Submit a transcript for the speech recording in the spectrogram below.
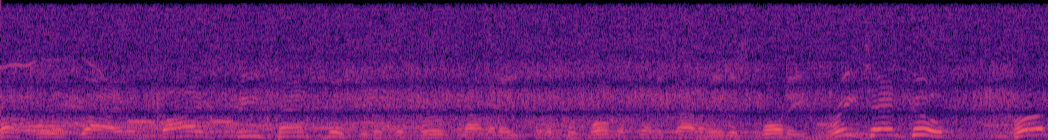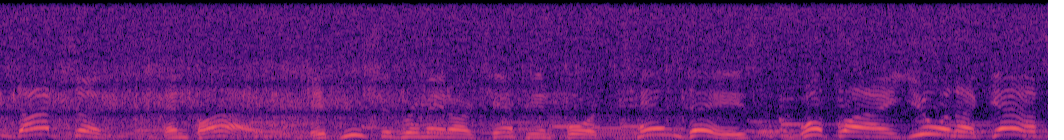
front-wheel drive and Vi-speed transmission is the proved combination of performance and economy. The sporty 310 coupe from Datsun. And Vi, if you should remain our champion for 10 days, we'll fly you and a guest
